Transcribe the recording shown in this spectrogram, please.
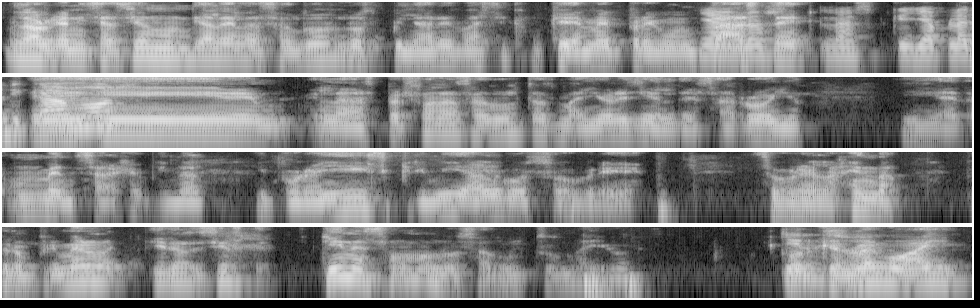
la Organización Mundial de la Salud, los pilares básicos que me preguntaste. las que ya platicamos. Eh, las personas adultas mayores y el desarrollo. Y un mensaje final. Y por ahí escribí algo sobre, sobre la agenda. Pero primero quiero decirte, ¿quiénes somos los adultos mayores? Porque luego hay,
